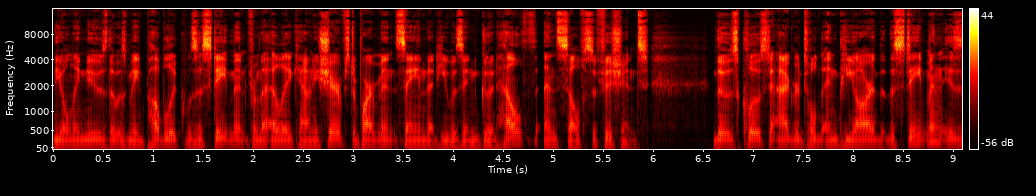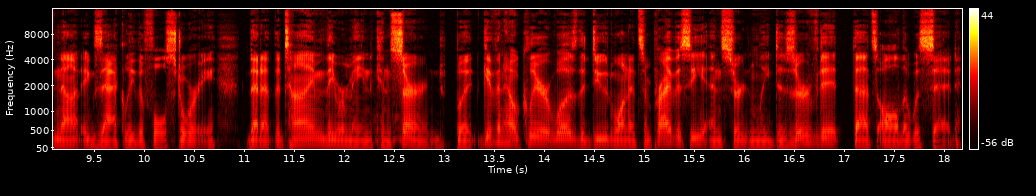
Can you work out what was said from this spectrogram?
The only news that was made public was a statement from the LA County Sheriff's Department saying that he was in good health and self sufficient. Those close to Agre told NPR that the statement is not exactly the full story, that at the time they remained concerned, but given how clear it was the dude wanted some privacy and certainly deserved it, that's all that was said.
